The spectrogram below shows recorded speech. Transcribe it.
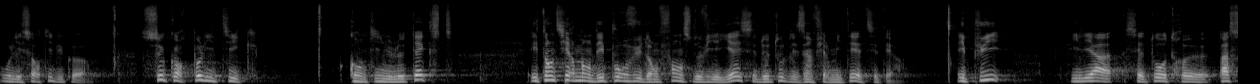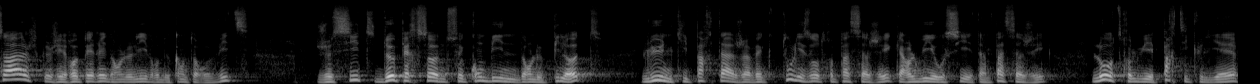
ou les sorties du corps. Ce corps politique, continue le texte, est entièrement dépourvu d'enfance, de vieillesse et de toutes les infirmités, etc. Et puis, il y a cet autre passage que j'ai repéré dans le livre de Kantorowicz. Je cite Deux personnes se combinent dans le pilote, l'une qui partage avec tous les autres passagers, car lui aussi est un passager, l'autre lui est particulière,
